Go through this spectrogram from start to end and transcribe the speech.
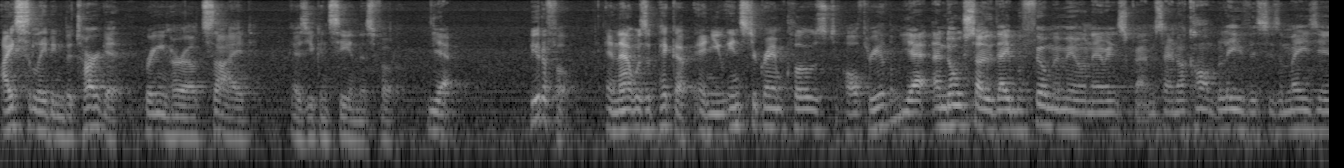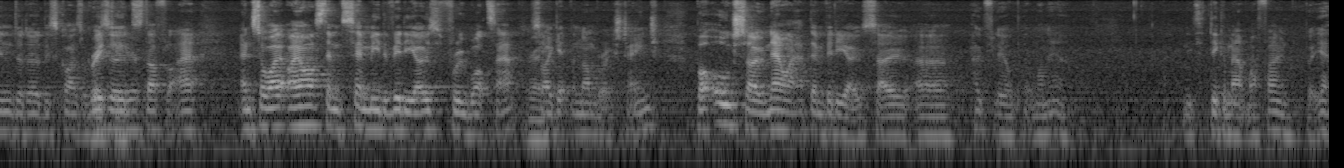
isolating the target, bringing her outside, as you can see in this photo. Yeah. Beautiful. And that was a pickup. And you Instagram closed all three of them? Yeah, and also they were filming me on their Instagram saying, I can't believe this is amazing, da, da, this guy's a Great wizard, stuff like that. And so I, I, asked them to send me the videos through WhatsApp, right. so I get the number exchange. But also now I have them videos, so uh, hopefully I'll put them on here. I need to dig them out my phone, but yeah.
